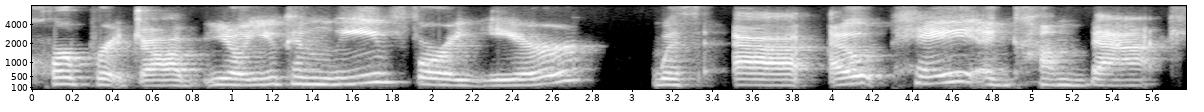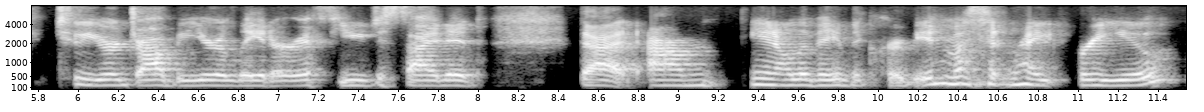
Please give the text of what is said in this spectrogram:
corporate job. You know, you can leave for a year with uh, pay and come back to your job a year later if you decided that um, you know living in the Caribbean wasn't right for you.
